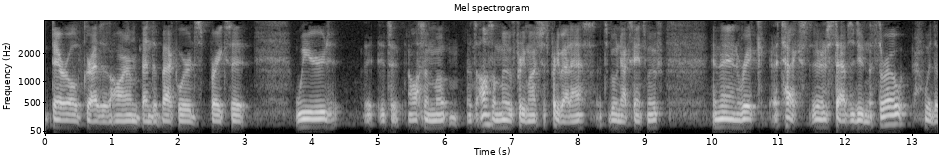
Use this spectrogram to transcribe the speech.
Daryl grabs his arm, bends it backwards, breaks it. Weird. It's an awesome. It's an awesome move. Pretty much. It's pretty badass. It's a Boondock Saints move. And then Rick attacks or stabs the dude in the throat with a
